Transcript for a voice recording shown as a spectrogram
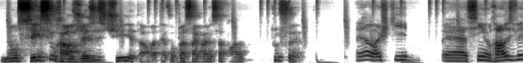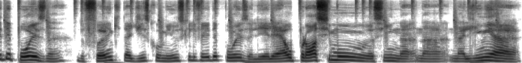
não sei se o house já existia tal, até vou passar agora essa bola pro Frank. É, eu acho que é, assim, o house veio depois, né? Do funk, da disco music, ele veio depois ali. Ele é o próximo, assim, na, na, na linha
